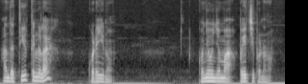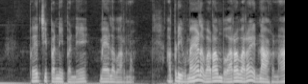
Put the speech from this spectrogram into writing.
அந்த தீர்த்தங்களை குடையணும். கொஞ்சம் கொஞ்சமாக பயிற்சி பண்ணணும். பயிற்சி பண்ணி பண்ணி மேலே வரணும். அப்படி மேலே வட வர வர என்ன ஆகும்னா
